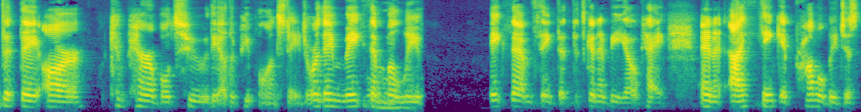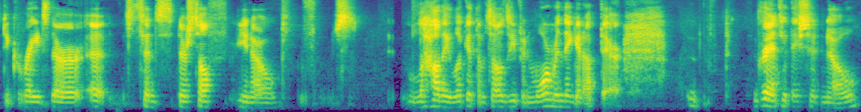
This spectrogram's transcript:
that they are comparable to the other people on stage, or they make them Mhm. believe, make them think that it's going to be okay. And I think it probably just degrades their uh, sense, their self, you know, how they look at themselves even more when they get up there. Granted, they should know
